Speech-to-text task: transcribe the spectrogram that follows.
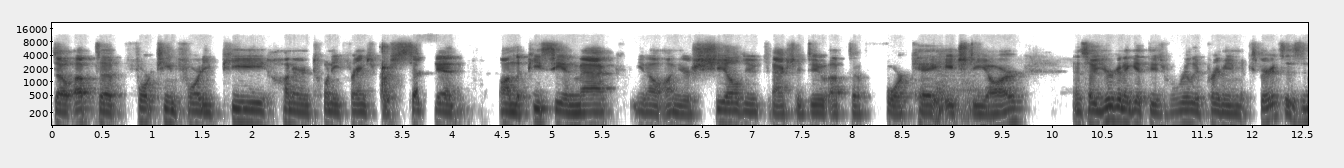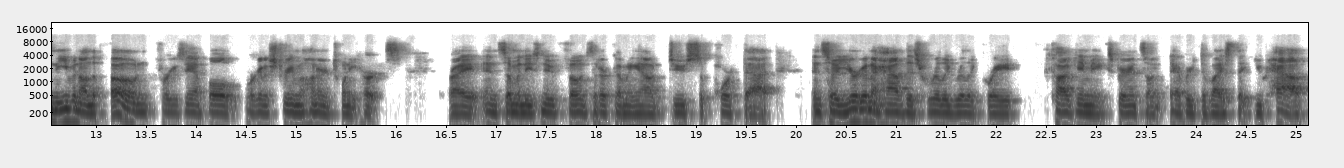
So, up to 1440p, 120 frames per second on the PC and Mac. You know, on your Shield, you can actually do up to 4K HDR. And so you're going to get these really premium experiences. And even on the phone, for example, we're going to stream 120 hertz right? And some of these new phones that are coming out do support that. And so you're going to have this really, really great cloud gaming experience on every device that you have.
